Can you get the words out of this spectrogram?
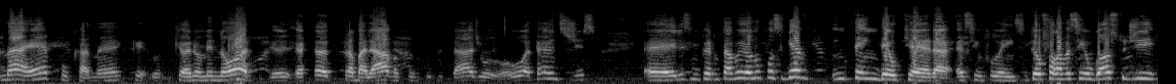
na época, né, que, que eu era menor, eu, eu trabalhava com publicidade, ou, ou até antes disso, é, eles me perguntavam e eu não conseguia entender o que era essa influência. Então eu falava assim, eu gosto de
